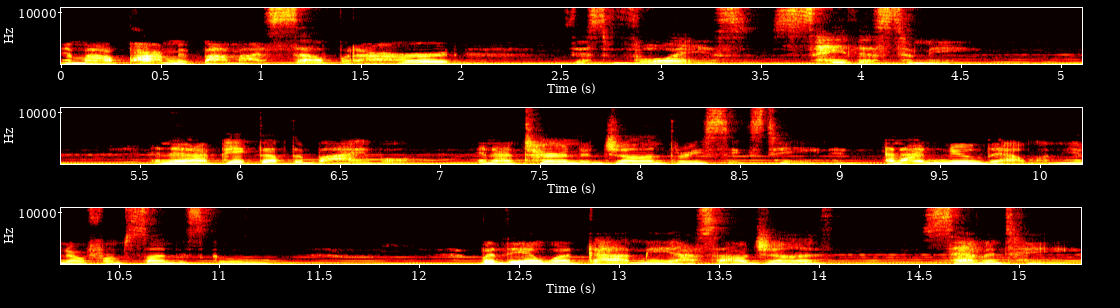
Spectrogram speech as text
in my apartment by myself, but I heard this voice say this to me. And then I picked up the Bible and I turned to John 3:16. And, and I knew that one, you know, from Sunday school. But then what got me, I saw John 17.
